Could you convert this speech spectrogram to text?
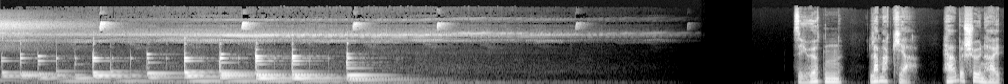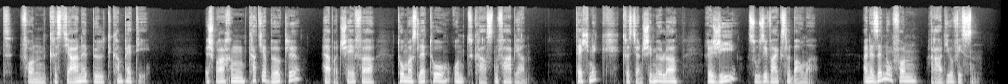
Sie hörten La Macchia, Herbe Schönheit von Christiane Bült-Campetti. Es sprachen Katja Bürkle, Herbert Schäfer, Thomas Letto und Carsten Fabian. Technik Christian Schimmöller, Regie Susi Weichselbaumer. Eine Sendung von Radio Wissen.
